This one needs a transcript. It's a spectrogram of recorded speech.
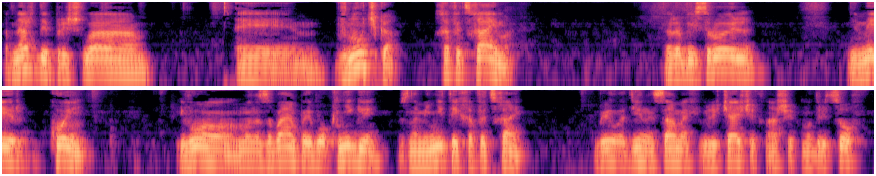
однажды пришла э, внучка Хафецхайма, Раби Исроэль Мейр Коин. Его мы называем по его книге знаменитый Хафецхайм. Был один из самых величайших наших мудрецов –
